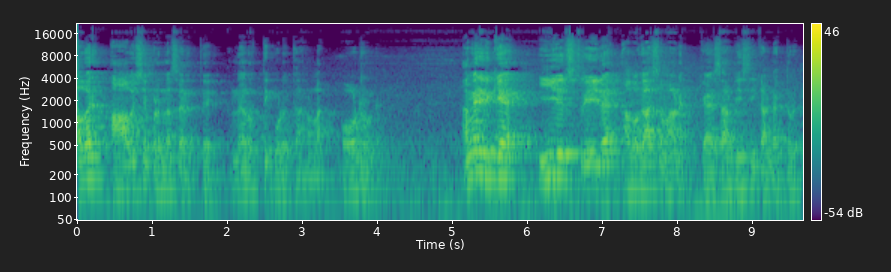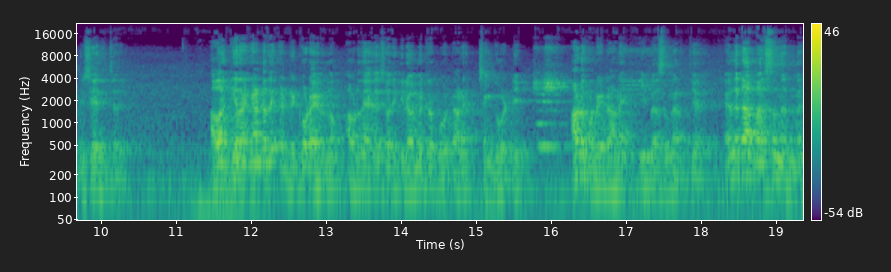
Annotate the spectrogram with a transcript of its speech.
അവർ ആവശ്യപ്പെടുന്ന സ്ഥലത്ത് നിർത്തി കൊടുക്കാനുള്ള ഓർഡറുണ്ട്. അങ്ങനെ ഇരിക്കെ ഈ ഒരു സ്ത്രീയുടെ അവകാശമാണ് K S R T C conductor നിഷേധിച്ചത്. അവർക്ക് ഇറങ്ങേണ്ടത് എഡ്രിക്കോടായിരുന്നു. അവിടുന്ന് ഏകദേശം ഒരു കിലോമീറ്റർ പോയിട്ടാണ് ചെങ്കുവെട്ടി. അവിടെ കൊണ്ടുപോയിട്ടാണ് ഈ ബസ് നിർത്തിയത്. എന്നിട്ട് ആ ബസ് നിന്ന്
